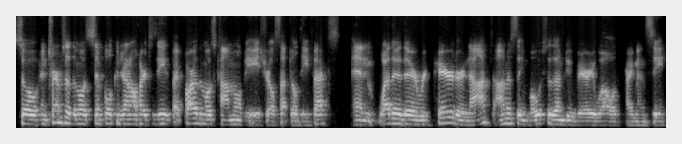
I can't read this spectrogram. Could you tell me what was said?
So, in terms of the most simple congenital heart disease, by far the most common will be atrial septal defects. And whether they're repaired or not, honestly, most of them do very well with pregnancy.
